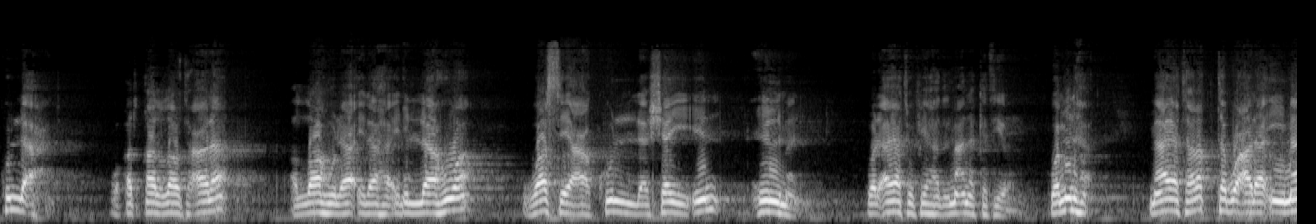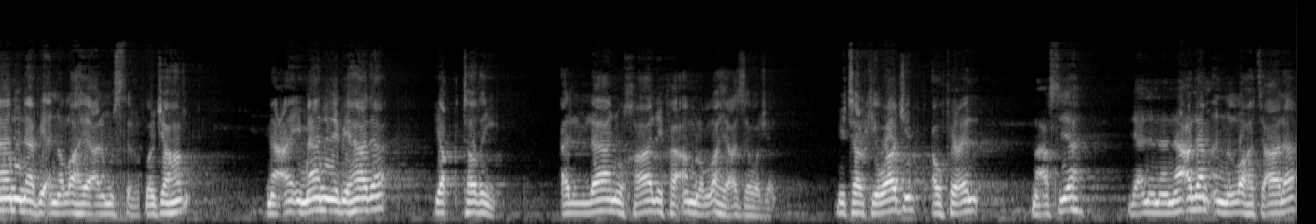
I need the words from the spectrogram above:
كل أحد. وقد قال الله تعالى الله لا إله إلا هو وسع كل شيء علما. والآيات في هذا المعنى كثيرة. ومنها ما يترتب على إيماننا بأن الله يعلم السر والجهر مع إيماننا بهذا يقتضي ألا نخالف أمر الله عز وجل. بترك واجب أو فعل معصية لأننا نعلم أن الله تعالى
